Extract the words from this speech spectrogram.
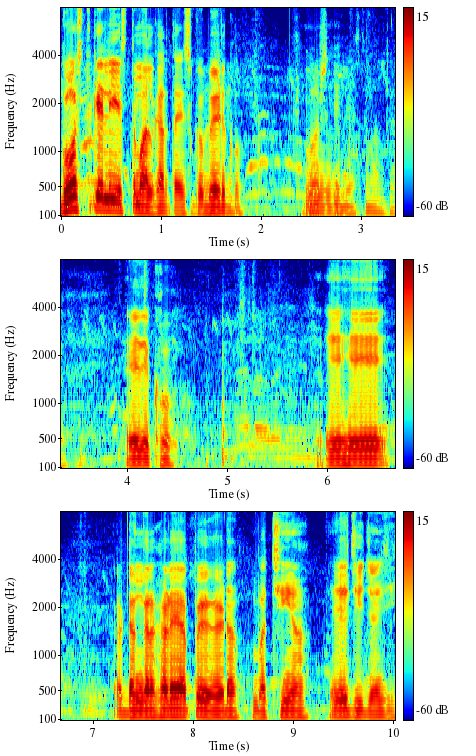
गोश्त के लिए इस्तेमाल करता है इसको भेड़ को गोश्त के लिए इस्तेमाल करते हैं ਇਹ ਦੇਖੋ ਇਹ ਡੰਗਰ ਖੜੇ ਆ ਭੇਡ ਬੱਚੀਆਂ ਇਹ ਚੀਜ਼ਾਂ ਜੀ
